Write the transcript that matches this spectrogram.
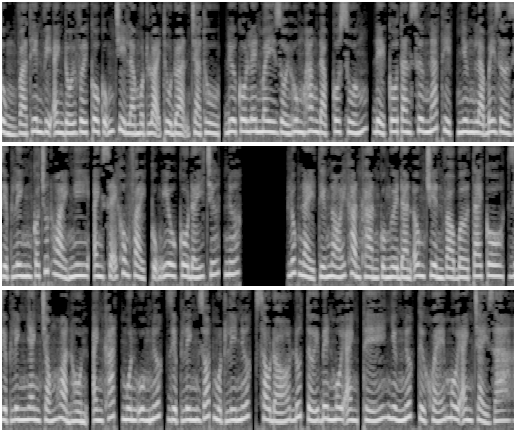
sủng và thiên vị anh đối với cô cũng chỉ là một loại thủ đoạn trả thù, đưa cô lên mây rồi hung hăng đạp cô xuống, để cô tan xương nát thịt, nhưng là bây giờ Diệp Linh có chút hoài nghi, anh sẽ không phải, cũng yêu cô đấy chứ, nước. Lúc này tiếng nói khàn khàn của người đàn ông truyền vào bờ tai cô, Diệp Linh nhanh chóng hoàn hồn, anh khát, muốn uống nước, Diệp Linh rót một ly nước, sau đó đút tới bên môi anh, thế nhưng nước từ khóe môi anh chảy ra.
